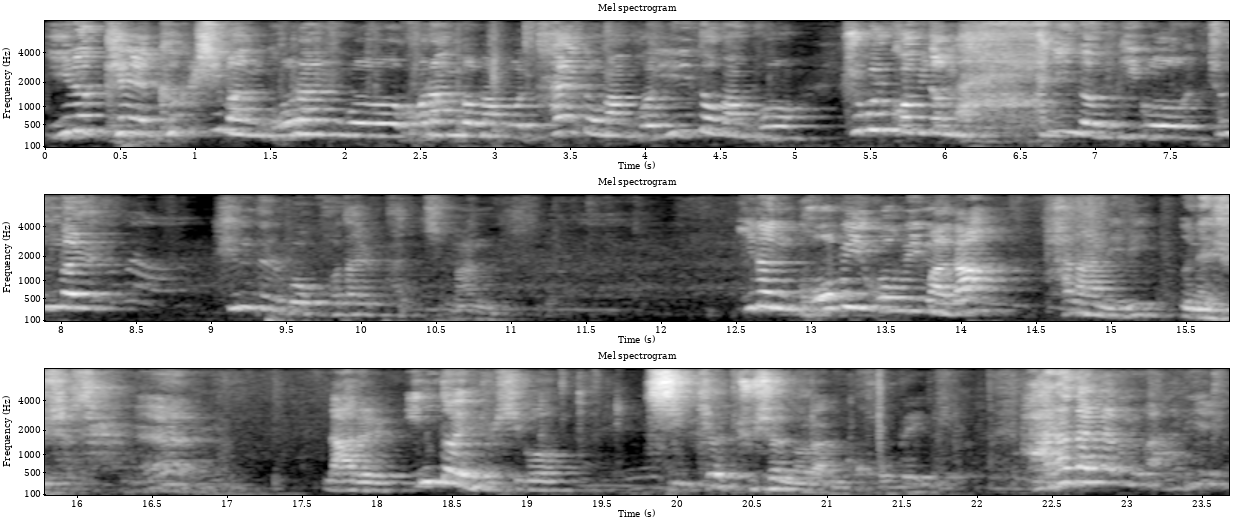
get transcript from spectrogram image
이렇게 극심한 고난고, 고난도 많고, 탈도 많고, 일도 많고, 죽을 고비도 많이 넘기고, 정말 힘들고 고달팠지만, 이런 고비 고비마다 하나님이 은혜 주셨어요. 나를 인도해 주시고 지켜 주셨노라는 고백이에요. 알아달라는 거 아니에요.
